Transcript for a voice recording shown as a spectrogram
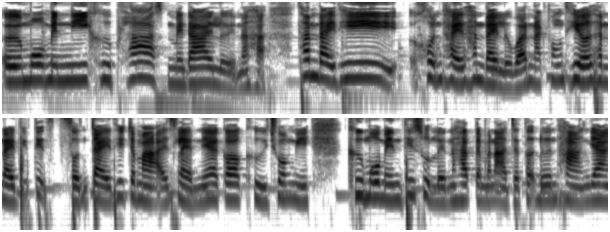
เออ moment นี้คือพลาดไม่ได้เลยนะคะ ท่านใดที่คนไทยท่านใดหรือว่านักท่องเที่ยวท่านใดที่ติดสนใจที่จะมาไอซ์แลนด์เนี่ยก็คือช่วงนี้คือ moment ที่สุดเลยนะคะ แต่มันอาจจะเดินทางยาก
